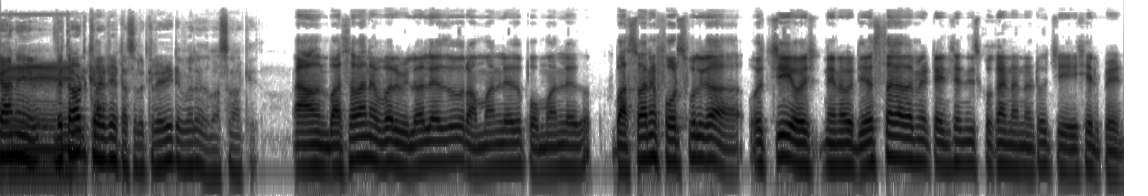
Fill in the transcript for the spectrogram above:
కానీ వితౌట్ క్రెడిట్ అసలు క్రెడిట్ ఇవ్వలేదు బసవాకి. అవును బసవాని ఎవ్వరు విలువలేదు రమ్మని లేదు పొమ్మని లేదు. బసవానే ఫోర్స్ఫుల్గా వచ్చి "ఓ- నేను చేస్తా కదా మీరు టెన్షన్ తీసుకోకండి అన్నట్టు వచ్చి చేసి వెళ్ళిపోయాడు.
